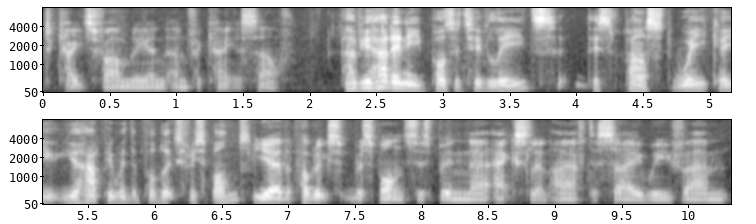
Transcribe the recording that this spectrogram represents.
to Kate's family and, and for Kate herself. Have you had any positive leads this past week? Are you you happy with the public's response? Yeah, the public's response has been uh, excellent. I have to say we've um,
